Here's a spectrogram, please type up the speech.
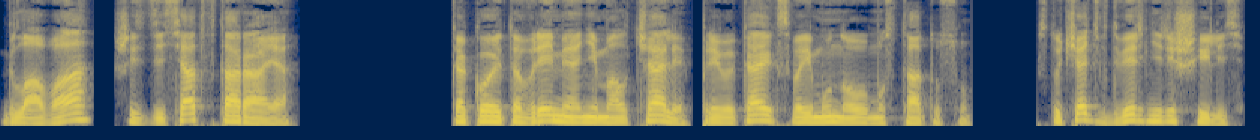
Глава 62. Какое-то время они молчали, привыкая к своему новому статусу. Стучать в дверь не решились,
